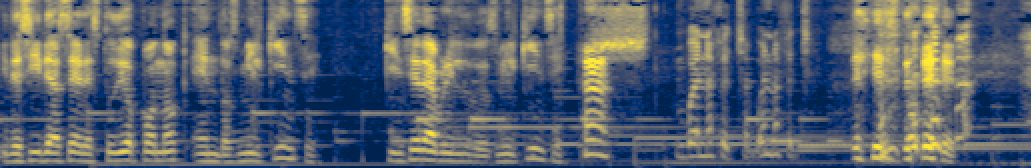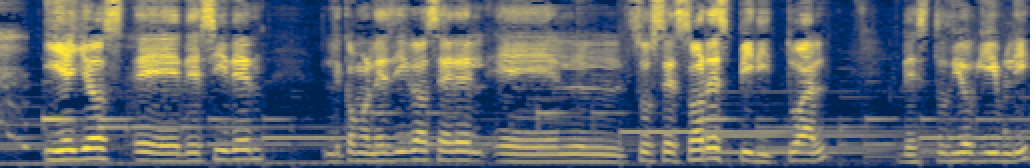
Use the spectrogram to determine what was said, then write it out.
y decide hacer Estudio Ponok en 2015, 15 de abril de 2015. ¡Ja! Buena fecha, buena fecha. Este, y ellos eh, deciden, como les digo, ser el, el sucesor espiritual de Estudio Ghibli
